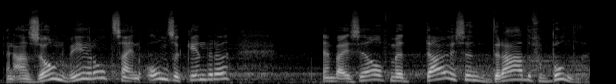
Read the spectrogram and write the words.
En aan zo'n wereld zijn onze kinderen en wij zelf met duizend draden verbonden.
